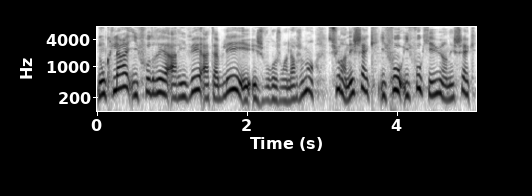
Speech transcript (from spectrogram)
Donc là, il faudrait arriver à tabler, et, et je vous rejoins largement, sur un échec. Il faut, il faut qu'il y ait eu un échec.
